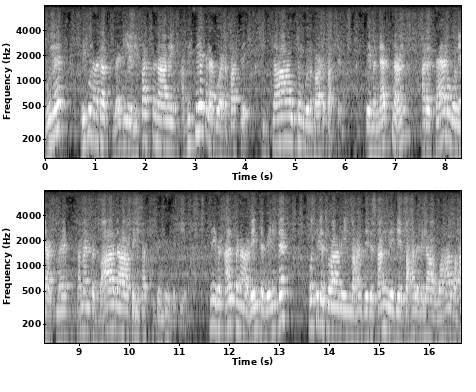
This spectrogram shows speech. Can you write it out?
ගුණ ත්‍රිගුණටත් වැඩි විපස්සනාවෙන් අභිෂේක ලැබුවට පස්සේ ඉතා උතුම් ගුණ බවට පත් වෙනවා. එහෙම නැත්නම් අර සෑම ගුණයක්ම Tamanට බාධා පිණිසත් හිතෙන් තියෙනවා. මේක කල්පනා වෙන්න වෙන්න පොතිල ස්වාමීන් වහන්සේට සංවේගයේ පහළ වෙලා වහ වහ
